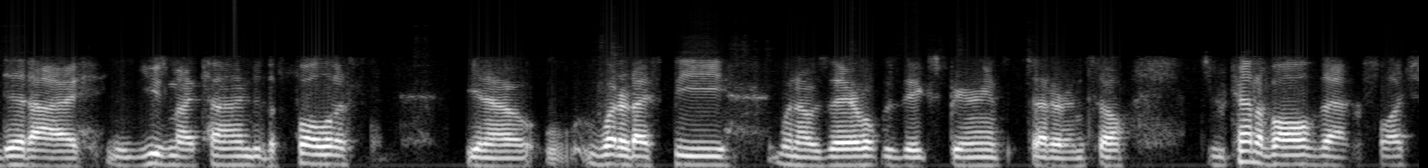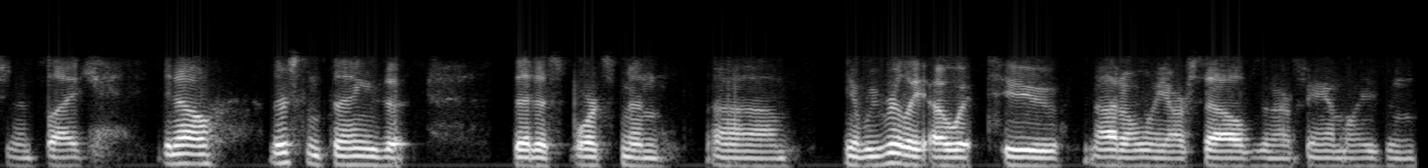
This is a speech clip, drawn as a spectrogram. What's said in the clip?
did I use my time to the fullest? You know, what did I see when I was there? What was the experience, et cetera? And so, through kind of all of that reflection, it's like, you know, there's some things that that as sportsmen, um, you know, we really owe it to not only ourselves and our families and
